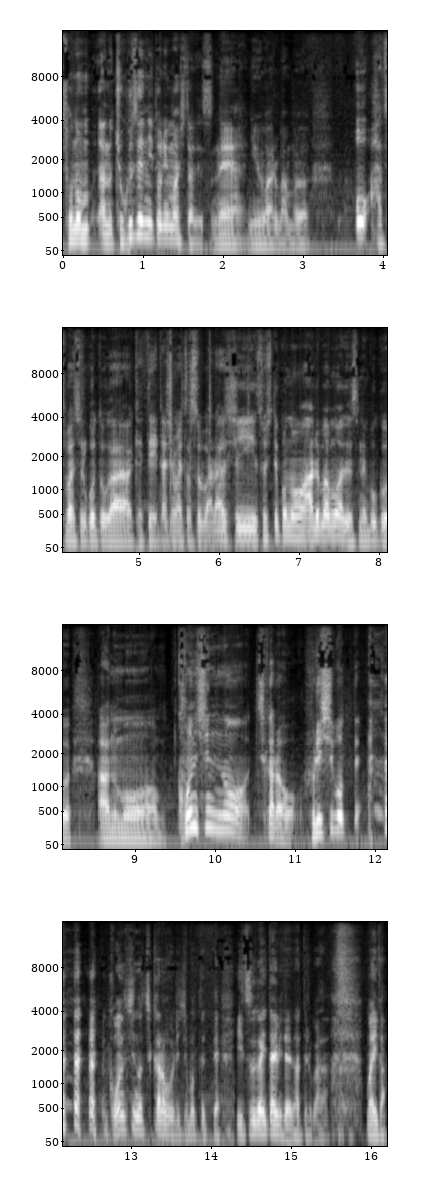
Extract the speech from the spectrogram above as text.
そのあの直前に撮りましたですねニューアルバム。を発売することが決定いたしました。素晴らしい。そしてこのアルバムはですね僕あのもう渾身の力を振り絞って 渾身の力を振り絞ってって胃痛が痛いみたいになってるから。まあいいか。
